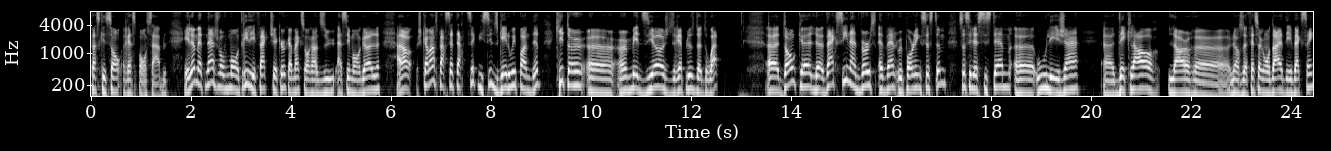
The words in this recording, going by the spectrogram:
Parce qu'ils sont responsables. Et là, maintenant, je vais vous montrer les fact-checkers, comment ils sont rendus assez mongols. Alors, je commence par cet article ici du Gateway Pundit, qui est un, euh, un média, je dirais, plus de droite. Euh, donc, euh, le Vaccine Adverse Event Reporting System, ça, c'est le système où les gens déclarent leurs effets secondaires des vaccins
